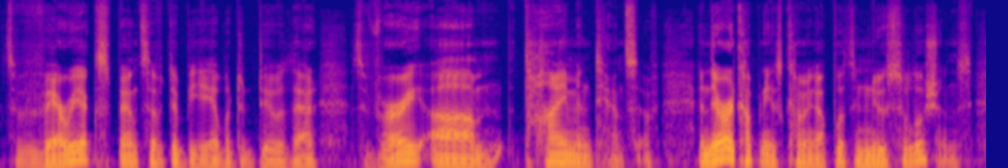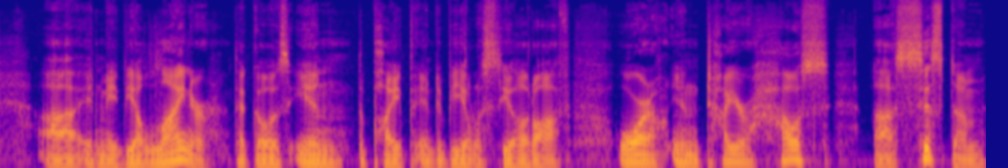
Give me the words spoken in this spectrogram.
it's very expensive to be able to do that. It's very um, time intensive, and there are companies coming up with new solutions. Uh, it may be a liner that goes in the pipe and to be able to seal it off, or an entire house uh, system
